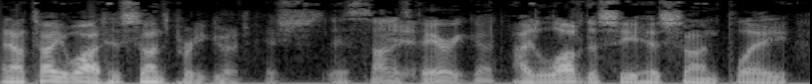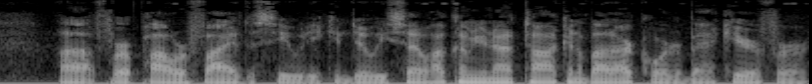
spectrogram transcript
And I'll tell you what, his son's pretty good. His his son is very good. I love to see his son play uh, for a Power Five to see what he can do. He said, "How come you're not talking about our quarterback here for,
